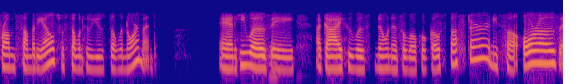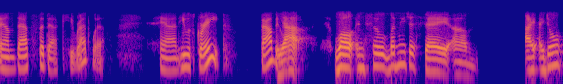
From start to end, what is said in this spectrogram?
from somebody else was someone who used the Lenormand. And he was a a guy who was known as a local ghostbuster and he saw auras and that's the deck he read with. And he was great. Fabulous. Yeah. Well, and so let me just say, um, I, I don't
